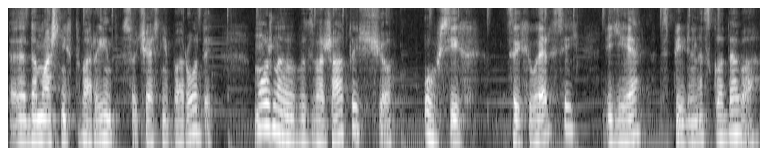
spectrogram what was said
е, домашніх тварин, сучасні породи, можна зважати, що у всіх цих версій є спільна складова.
